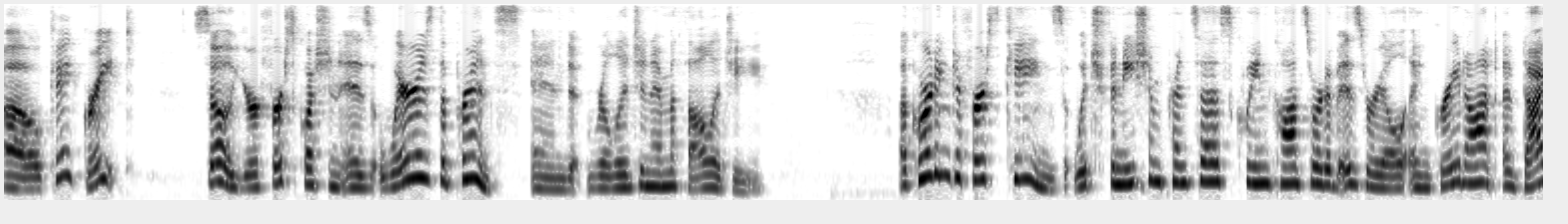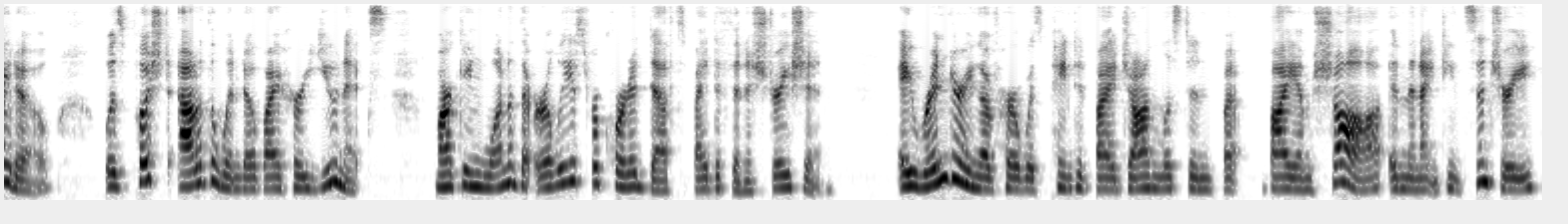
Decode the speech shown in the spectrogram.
okay, great. So, your first question is Where is the Prince in Religion and Mythology? According to First Kings, which Phoenician princess, queen consort of Israel, and great aunt of Dido was pushed out of the window by her eunuchs, marking one of the earliest recorded deaths by defenestration. A rendering of her was painted by John Liston By- Byam Shaw in the 19th century,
